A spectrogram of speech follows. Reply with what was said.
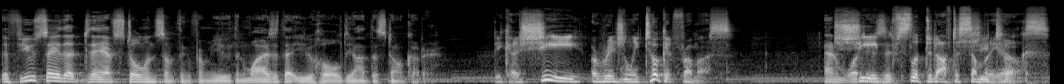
If you say that they have stolen something from you, then why is it that you hold Yantha Stonecutter? Because she originally took it from us. And what she is it slipped it off to somebody else.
